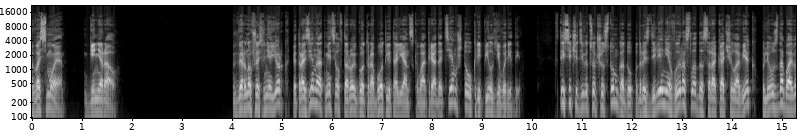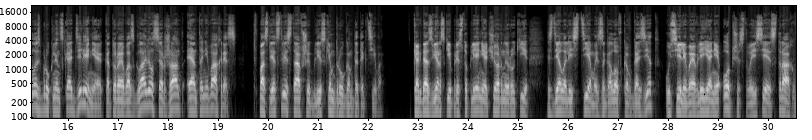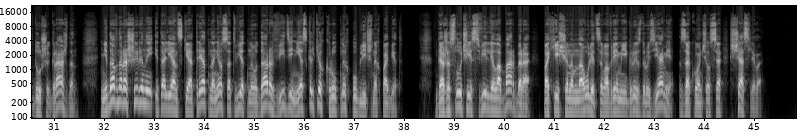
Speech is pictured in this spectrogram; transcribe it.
Восьмое. Генерал. Вернувшись в Нью-Йорк, Петрозина отметил второй год работы итальянского отряда тем, что укрепил его ряды. В 1906 году подразделение выросло до 40 человек, плюс добавилось бруклинское отделение, которое возглавил сержант Энтони Вахрес, впоследствии ставший близким другом детектива. Когда зверские преступления «Черной руки» сделались темой заголовков газет, усиливая влияние общества и сея страх в души граждан, недавно расширенный итальянский отряд нанес ответный удар в виде нескольких крупных публичных побед. Даже случай с Вилли Лабарбера, похищенным на улице во время игры с друзьями, закончился счастливо.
